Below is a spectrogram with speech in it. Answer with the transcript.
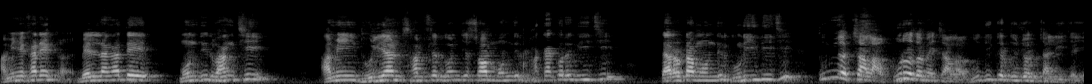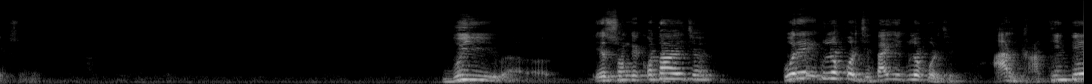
আমি এখানে বেলডাঙ্গাতে মন্দির ভাঙছি। আমি ধুলিয়ান, শামশেরগঞ্জে সব মন্দির ফাঁকা করে দিয়েছি। তেরোটা মন্দির গুঁড়িয়ে দিয়েছি। তুমিও চালাও, পুরো দমে চালাও। দুদিকে দুজন চালিয়ে যাই একসঙ্গে। দুই এর সঙ্গে কথা হয়েছে করে এগুলো করছে, তাই এগুলো করছে। আর গাঁথিতে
